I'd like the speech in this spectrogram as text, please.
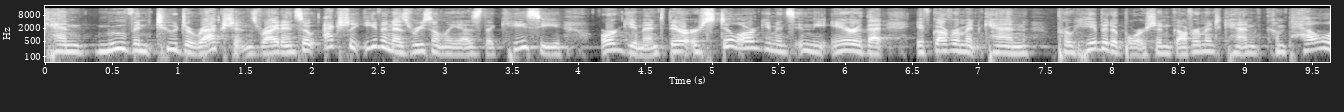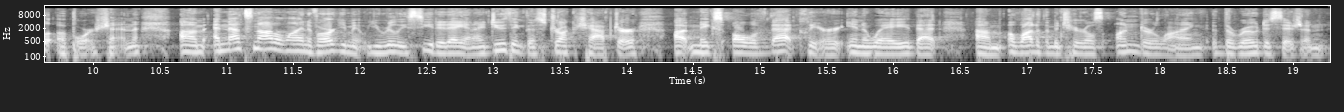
can move in two directions, right? And so, actually, even as recently as the Casey argument, there are still arguments in the air that if government can prohibit abortion, government can compel abortion. Um, and that's not a line of argument you really see today. And I do think the Struck chapter uh, makes all of that clear in a way that um, a lot of the materials underlying the Roe decision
